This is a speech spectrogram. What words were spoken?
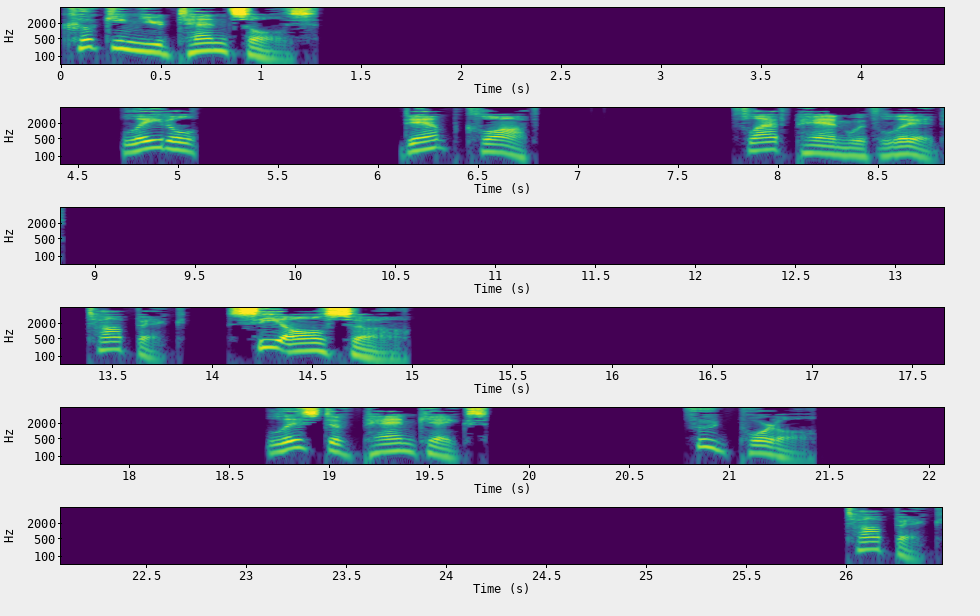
Cooking utensils Ladle Damp cloth Flat pan with lid. Topic. See also. List of pancakes. Food portal. Topic.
